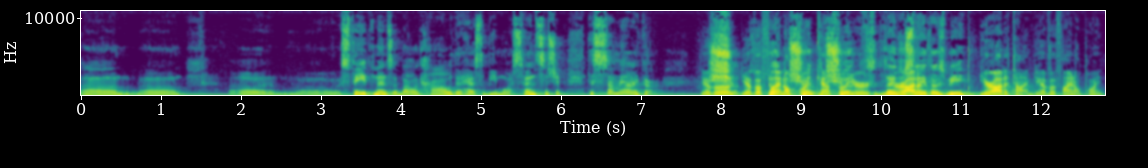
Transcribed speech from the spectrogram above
um, uh, uh, statements about how there has to be more censorship. This is America. You have a, should, you have a final should, point, Counsel. You're, you're, out of, be, you're out of time. Do you have a final point?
